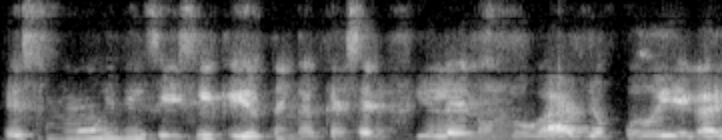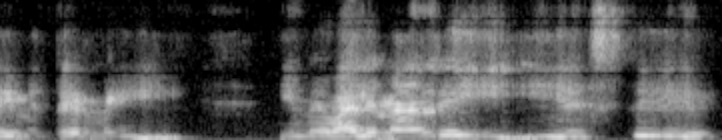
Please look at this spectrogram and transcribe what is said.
Es muy difícil que yo tenga que hacer fila en un lugar. Yo puedo llegar y meterme y, me vale madre y, y este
